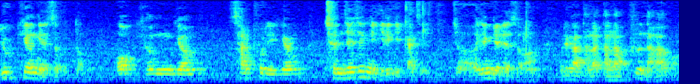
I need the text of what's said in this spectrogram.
육경에서부터 옥형경, 살풀이경, 천재경에 이르기까지 쭉 연결해서 우리가 달락달락 풀어나가고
